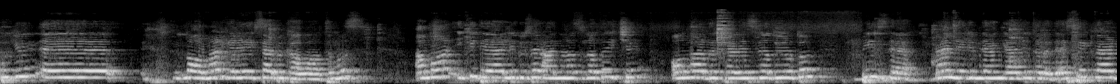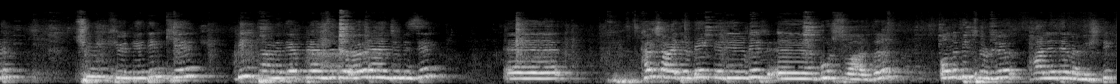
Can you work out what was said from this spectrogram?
Bugün eee, normal geleneksel bir kahvaltımız. Ama iki değerli güzel anne hazırladığı için onlar da çevresine duyurdu. Biz de ben de elimden geldiği kadar destek verdim. Çünkü dedim ki tane depremzede öğrencimizin eee, kaç aydır beklediği bir eee, burs vardı. Onu bir türlü halledememiştik.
